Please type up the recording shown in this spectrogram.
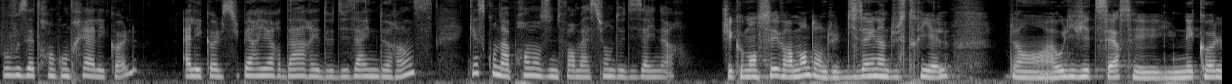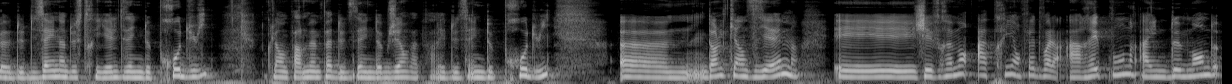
Vous vous êtes rencontrés à l'école, à l'école supérieure d'art et de design de Reims. Qu'est-ce qu'on apprend dans une formation de designer? J'ai commencé vraiment dans du design industriel dans, à Olivier de Serres, c'est une école de design industriel, design de produits. Donc là, on parle même pas de design d'objets, on va parler de design de produits. Euh, dans le 15e et j'ai vraiment appris en fait voilà à répondre à une demande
